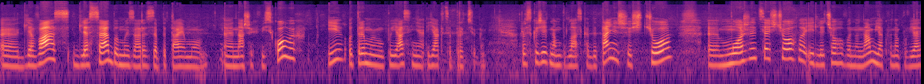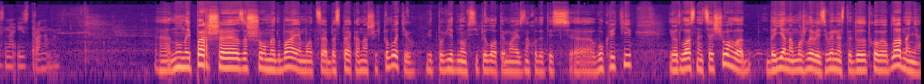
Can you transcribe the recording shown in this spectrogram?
е, для вас, для себе, ми зараз запитаємо е, наших військових і отримуємо пояснення, як це працює. Розкажіть нам, будь ласка, детальніше, що е, може ця щогла і для чого вона нам, як вона пов'язана із дронами. Е, Ну, найперше, за що ми дбаємо, це безпека наших пілотів. Відповідно, всі пілоти мають знаходитись е, в укритті. І от, власне, ця щогла дає нам можливість винести додаткове обладнання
